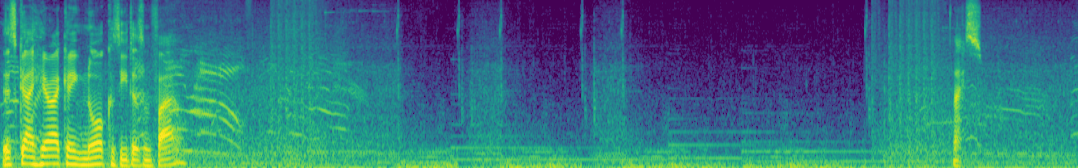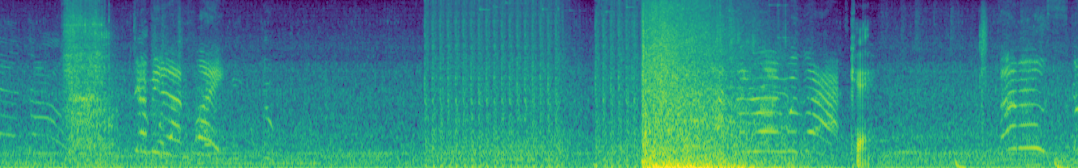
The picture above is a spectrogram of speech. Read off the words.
This guy here I can ignore because he doesn't fire. Nice. Get me to that plane! Nothing wrong with that! Okay. Vamos, go!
